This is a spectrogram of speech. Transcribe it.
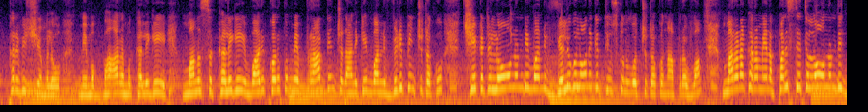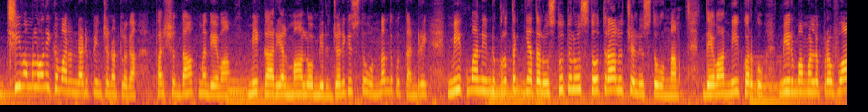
ఒక్కరి విషయంలో మేము భారము కలిగి మనసు కలిగి వారి కొరకు మేము ప్రార్థించడానికి వారిని విడిపించుటకు చీకటిలో నుండి వారిని వెలుగులోనికి తీసుకుని వచ్చుటకు నా ప్రభు మరణకరమైన పరిస్థితుల్లో నుండి జీవంలోనికి వారిని నడిపించినట్లుగా పరిశుద్ధాత్మ దేవ మీ కార్యాలు మాలో మీరు జరిగిస్తూ ఉన్నందుకు తండ్రి మీకు మా నిండు కృతజ్ఞతలు స్థుతులు స్తోత్రాలు చెల్లిస్తూ ఉన్నాను. దేవా నీ కొరకు మీరు మమ్మల్ని ప్రభువా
